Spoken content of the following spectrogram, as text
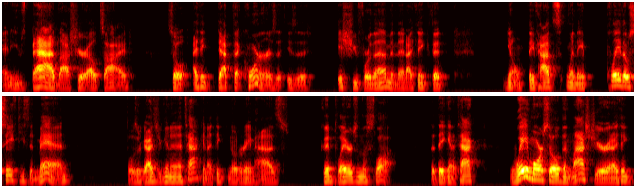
and he was bad last year outside. So I think depth at corner is a is a issue for them, and then I think that you know they've had when they play those safeties in man, those are guys you're going to attack, and I think Notre Dame has good players in the slot that they can attack way more so than last year. And I think,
